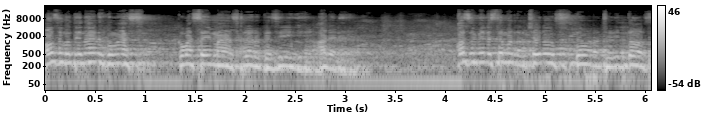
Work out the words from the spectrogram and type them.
Vamos a continuar con más, con más temas, claro que sí. Órale. Vamos a ver los temas rancheros, temas rancheritos.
